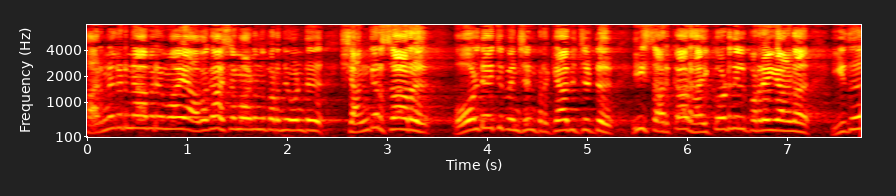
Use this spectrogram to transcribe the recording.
ഭരണഘടനാപരമായ അവകാശമാണെന്ന് പറഞ്ഞുകൊണ്ട് Shankar sir old age pension പ്രഖ്യാപിച്ചിട്ട് ഈ സർക്കാർ ഹൈക്കോടതിയിൽ പറയുകയാണ് ഇത്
